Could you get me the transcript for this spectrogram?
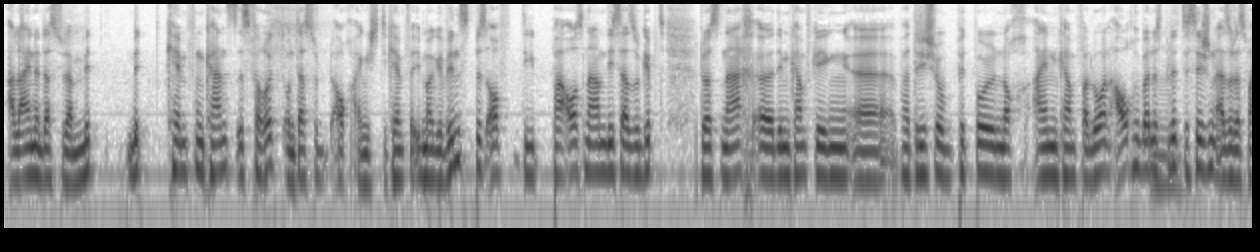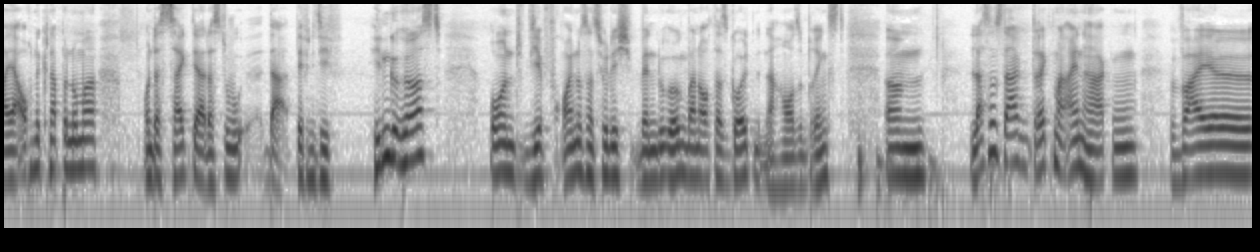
alleine, dass du da mit, mitkämpfen kannst, ist verrückt und dass du auch eigentlich die Kämpfe immer gewinnst, bis auf die paar Ausnahmen, die es da so gibt. Du hast nach äh, dem Kampf gegen äh, Patricio Pitbull noch einen Kampf verloren, auch über eine Split Decision, also das war ja auch eine knappe Nummer und das zeigt ja, dass du da definitiv hingehörst. Und wir freuen uns natürlich, wenn du irgendwann auch das Gold mit nach Hause bringst. Ähm, lass uns da direkt mal einhaken, weil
